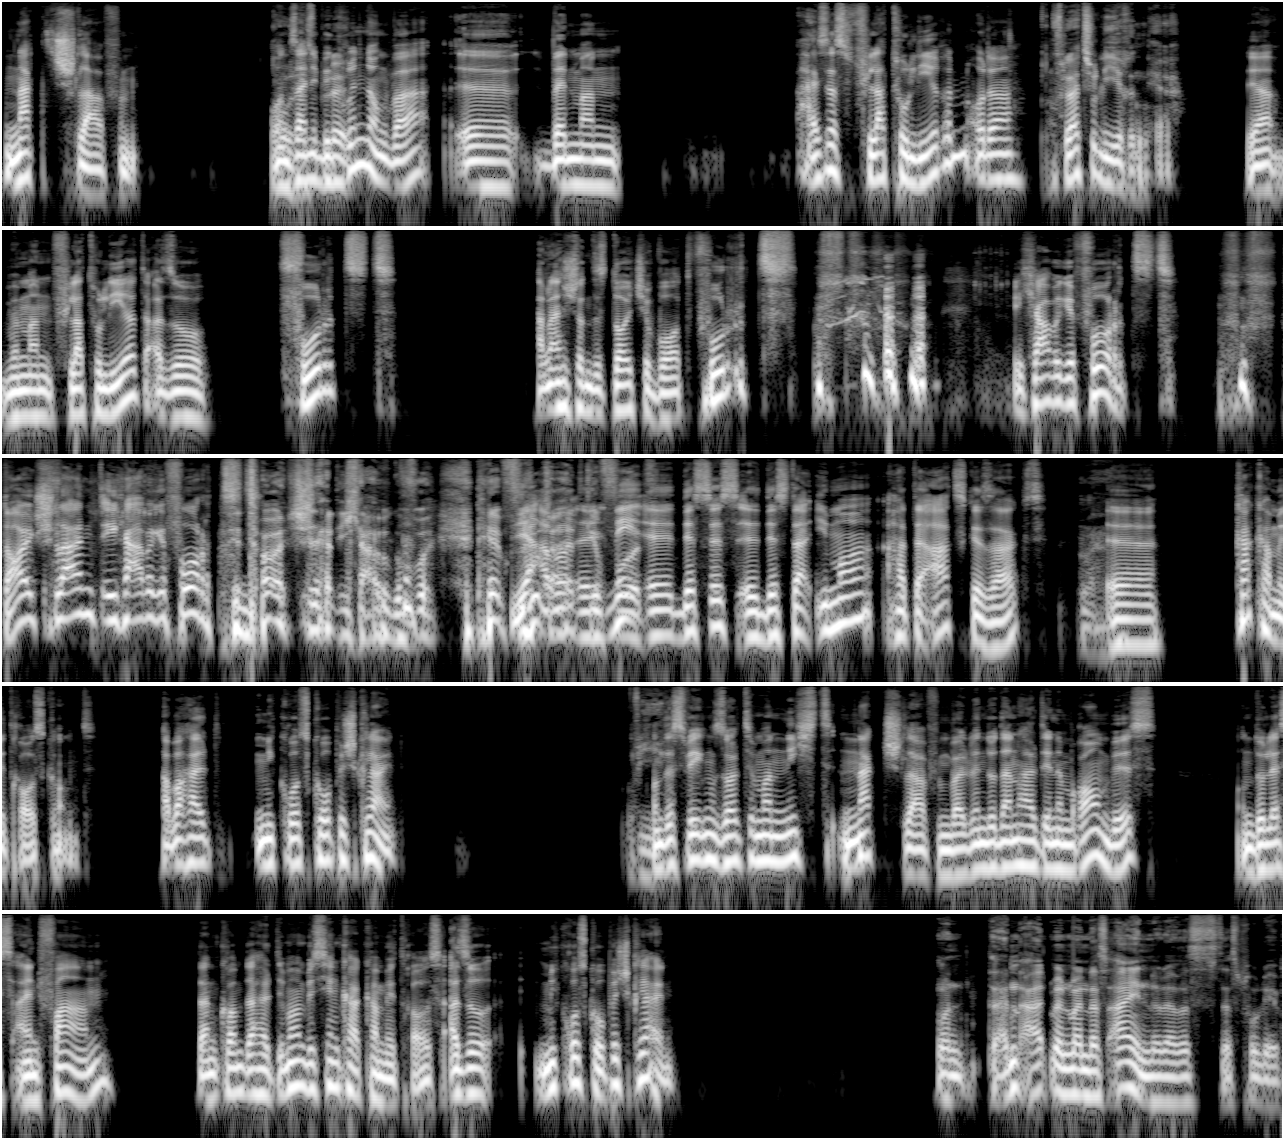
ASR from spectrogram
nackt schlafen. Oh, Und das seine. Begründung war, äh, wenn man, heißt das flatulieren oder? Flatulieren, ja. Ja, wenn man flatuliert, also furzt, allein schon das deutsche Wort furz. ich habe gefurzt. Deutschland, ich habe gefurzt. Deutschland, ich habe gefunden. Der Führer Ja, aber äh, nee, gefurzt. äh, das ist, äh, dass da immer, hat der Arzt gesagt, äh, Kaka mit rauskommt. Aber halt mikroskopisch klein. Wie? Und deswegen sollte man nicht nackt schlafen, weil wenn du dann halt in einem Raum bist und du lässt einen fahren, dann kommt da halt immer ein bisschen Kaka mit raus. Also mikroskopisch klein. Und dann atmet man das ein, oder was ist das Problem?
